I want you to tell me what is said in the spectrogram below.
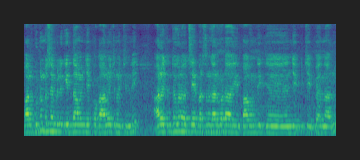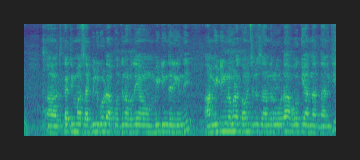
వాళ్ళ కుటుంబ సభ్యులకి ఇద్దామని చెప్పి ఒక ఆలోచన వచ్చింది. ఆలోచనతో కూడా చైర్పర్సన్ గారు కూడా బాగుంది అని చెప్పి చెప్పి అన్నారు ఆ, ప్రతి మా సభ్యులు కూడా పొద్దున ఉదయం మీటింగ్ జరిగింది. ఆ మీటింగ్లో కూడా కౌన్సిలర్స్ అందరూ కూడా ఓకే అన్నారు దానికి.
